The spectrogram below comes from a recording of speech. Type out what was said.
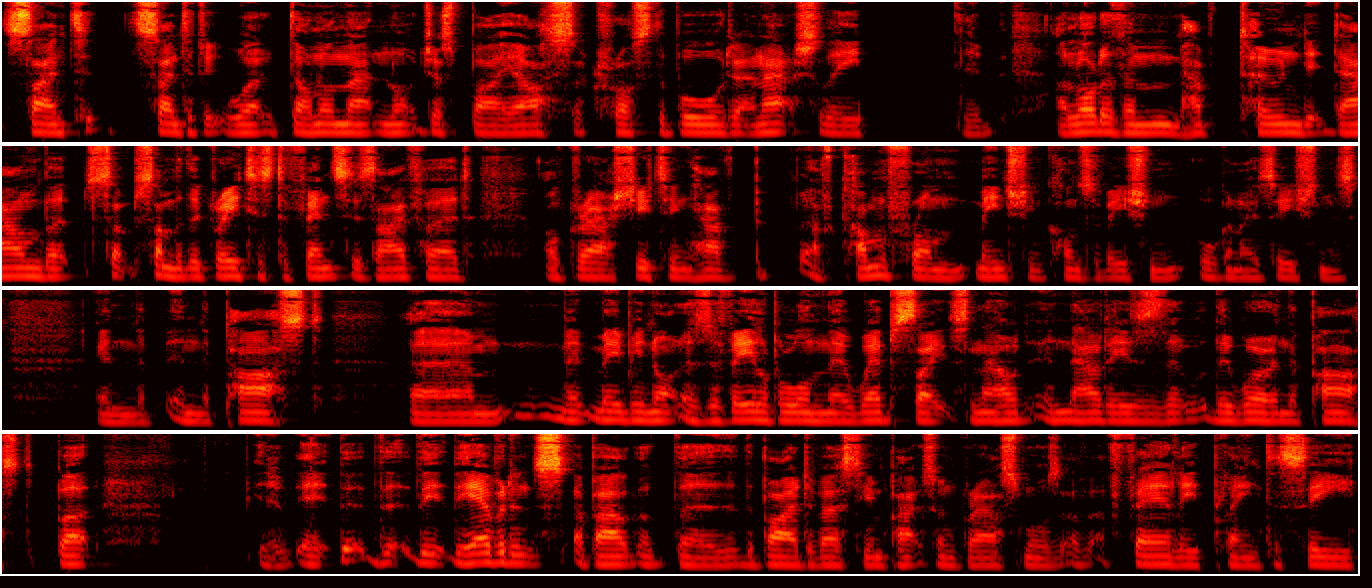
scientific work done on that, not just by us across the board, and actually. A lot of them have toned it down, but some some of the greatest offences I've heard of grouse shooting have have come from mainstream conservation organisations in the in the past um, maybe not as available on their websites now nowadays as they were in the past. But you know, it, the, the, the evidence about the, the, the biodiversity impacts on grouse moors are fairly plain to see.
